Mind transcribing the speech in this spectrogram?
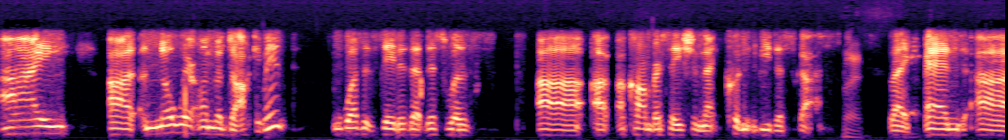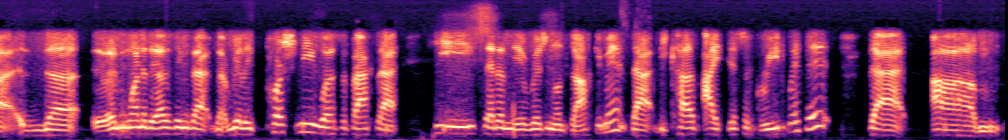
I uh, nowhere on the document was it stated that this was uh, a, a, conversation that couldn't be discussed. Right. Like, and uh, the and one of the other things that that really pushed me was the fact that he said in the original document that because I disagreed with it, that um,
